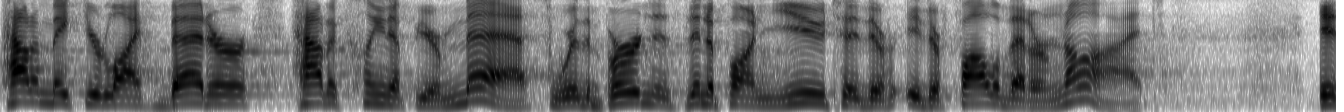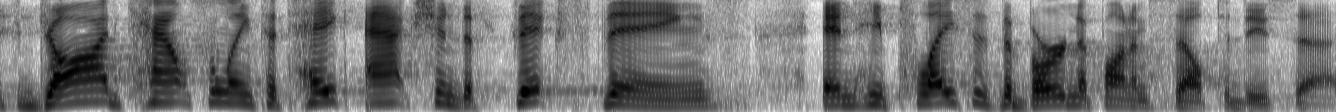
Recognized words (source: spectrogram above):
how to make your life better, how to clean up your mess, where the burden is then upon you to either, either follow that or not. It's God counseling to take action to fix things, and He places the burden upon Himself to do so.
